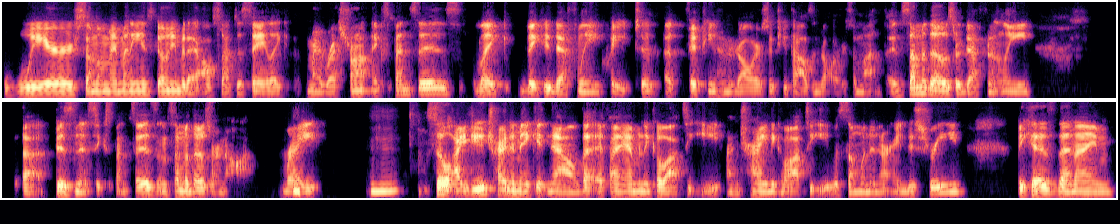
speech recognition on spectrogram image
where some of my money is going, but I also have to say like my restaurant expenses, like they could definitely equate to uh, fifteen hundred dollars or two thousand dollars a month, and some of those are definitely uh, business expenses, and some of those are not, right? Mm-hmm. So I do try to make it now that if I am going to go out to eat, I'm trying to go out to eat with someone in our industry because then I'm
